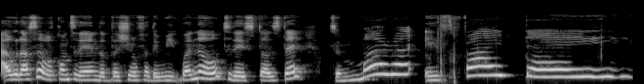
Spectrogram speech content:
I would have said we've come to the end of the show for the week, but no, today's Thursday. Tomorrow is Friday.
